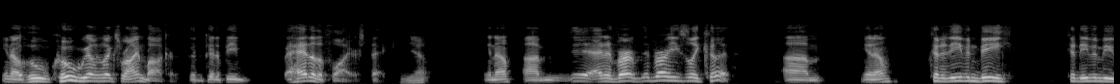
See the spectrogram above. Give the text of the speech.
you know who who really likes Reinbacher? Could could it be ahead of the Flyers pick? Yep. You know, um, and it very it very easily could. Um, you know, could it even be? Could even be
